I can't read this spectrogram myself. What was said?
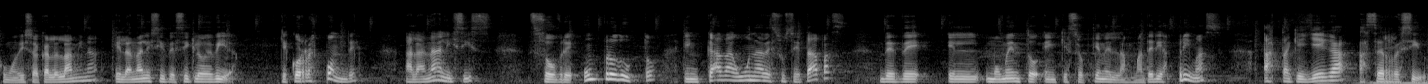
como dice acá la lámina, el análisis de ciclo de vida, que corresponde al análisis sobre un producto en cada una de sus etapas, desde el momento en que se obtienen las materias primas hasta que llega a ser residuo.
